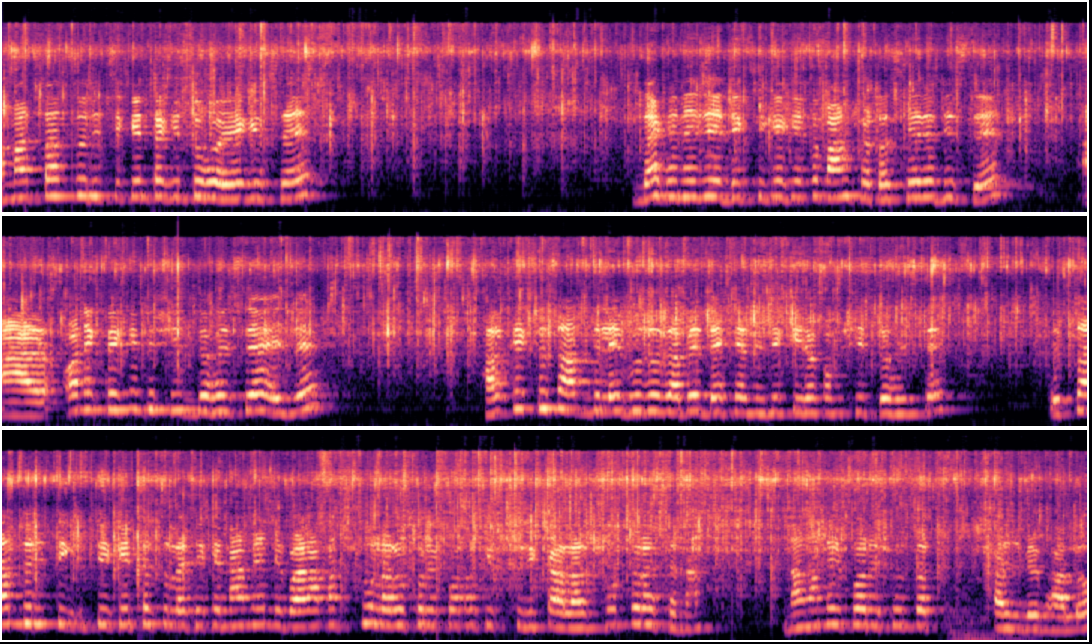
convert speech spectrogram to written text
আমার তান্দুরি চিকেনটা কিন্তু হয়ে গেছে। দেখেন এই যে এদিক থেকে কিন্তু মাংসটা ছেড়ে দিছে। আর অনেকটাই কিন্তু সিদ্ধ হয়েছে, এই যে হালকা একটু চাপ দিলেই বোঝা যাবে, দেখেন এই যে কীরকম সিদ্ধ হয়েছে। তো তান্দুরি চিকেনটা চুলা থেকে নামিয়ে নেবার আমার চুলার উপরে কোনো কিছুরই কালার সুন্দর আছে না। নামানোর পরে সুন্দর আসবে ভালো।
